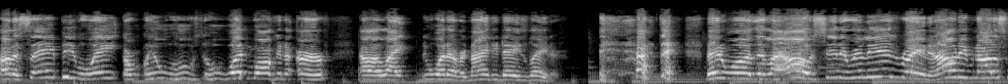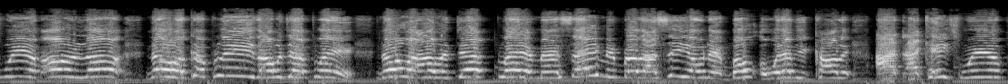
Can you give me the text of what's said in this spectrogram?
are the same people who ain't who who, who wasn't walking the earth uh, like whatever 90 days later. they, they the ones that like, oh shit, it really is raining. I don't even know how to swim. Oh Lord, Noah, come please. I was just playing. Noah, I was just playing, man. Save me, brother. I see you on that boat or whatever you call it. I, I can't swim.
